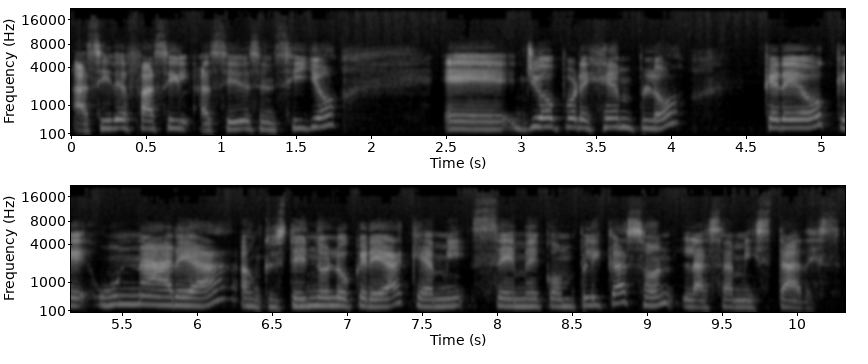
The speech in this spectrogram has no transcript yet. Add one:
Así de fácil, así de sencillo. Eh, yo, por ejemplo, creo que un área, aunque usted no lo crea, que a mí se me complica son las amistades.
